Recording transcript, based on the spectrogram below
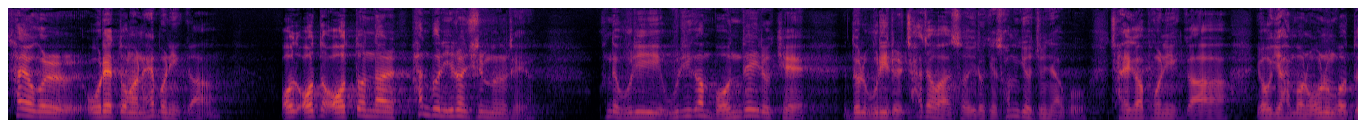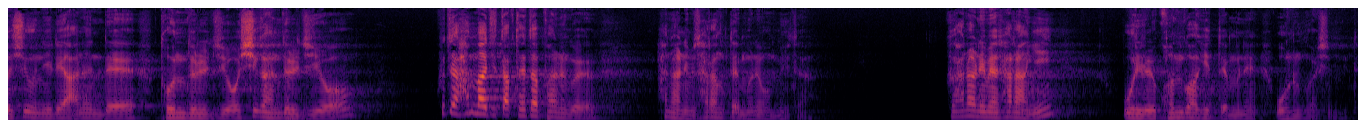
사역을 오랫동안 해보니까 어, 어떤, 어떤 날 한 분이 이런 질문을 해요. 근데 우리, 우리가 뭔데 이렇게 늘 우리를 찾아와서 이렇게 섬겨주냐고. 자기가 보니까 여기 한번 오는 것도 쉬운 일이 아닌데 돈 들지요, 시간 들지요. 그때 한마디 딱 대답하는 거예요. 하나님 사랑 때문에 옵니다. 그 하나님의 사랑이 우리를 권고하기 때문에 오는 것입니다.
